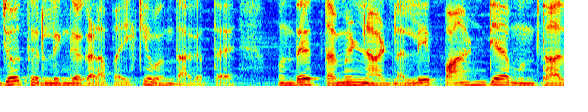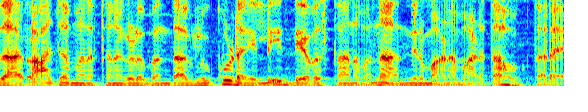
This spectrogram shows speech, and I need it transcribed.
ಜ್ಯೋತಿರ್ಲಿಂಗಗಳ ಪೈಕಿ ಒಂದಾಗುತ್ತೆ. ಮುಂದೆ ತಮಿಳುನಾಡಿನಲ್ಲಿ ಪಾಂಡ್ಯ ಮುಂತಾದ ರಾಜ ಮನೆತನಗಳು ಬಂದಾಗಲೂ ಕೂಡ ಇಲ್ಲಿ ದೇವಸ್ಥಾನವನ್ನು ನಿರ್ಮಾಣ ಮಾಡ್ತಾ ಹೋಗ್ತಾರೆ.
